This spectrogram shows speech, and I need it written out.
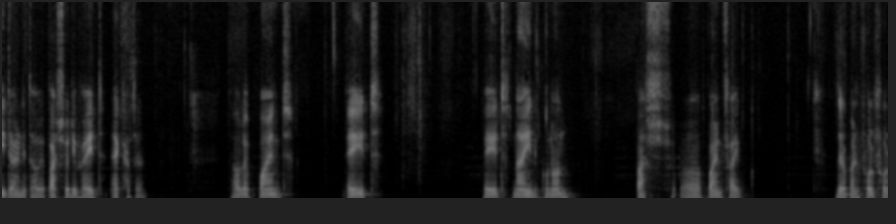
লিটার নিতে হবে, পাঁচশো ডিভাইড এক হাজার। তাহলে পয়েন্ট এইট এইট, নাইন, গুণন পাঁচ point five zero point four four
